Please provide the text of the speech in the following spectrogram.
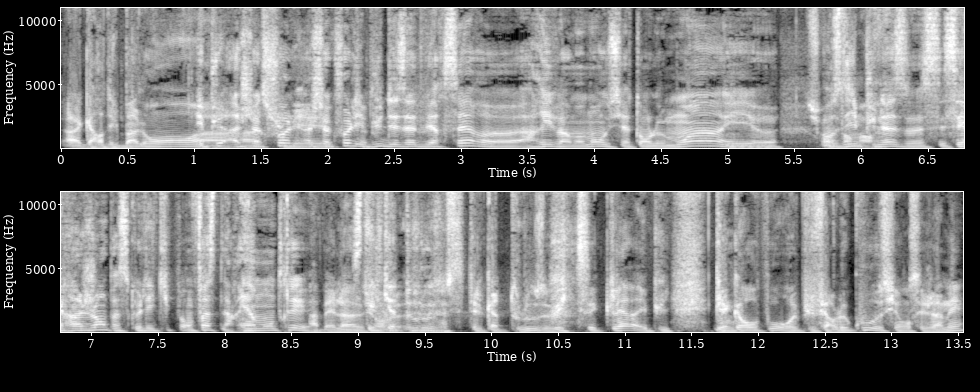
à garder le ballon. Et puis à chaque fois, à chaque fois, les buts des adversaires euh, arrivent à un moment où s'y attend le moins et euh, Sur on se dit mort. punaise, c'est c'est rageant parce que l'équipe en face n'a rien montré. Ah ben là, C'était le cas de Toulouse. C'était le cas de Toulouse, oui, c'est clair. Et puis Guingamp aurait pu faire le coup aussi, on sait jamais.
